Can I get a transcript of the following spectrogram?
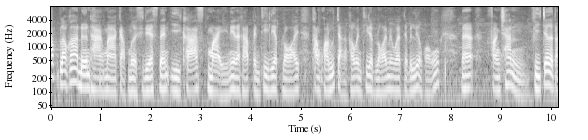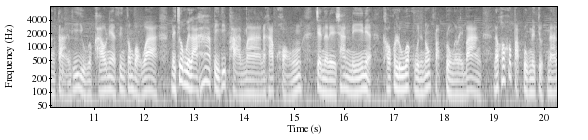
ครับเราก็เดินทางมากับ Mercedes-Benz E-Class ใหม่นี่นะครับเป็นที่เรียบร้อยทำความรู้จักกับเขาเป็นที่เรียบร้อย ไม่ว่าจะเป็นเรื่องของนะฮะฟังก์ชันฟีเจอร์ต่างๆ ที่อยู่กับเขาเนี่ยซึ่งต้องบอกว่าในช่วงเวลา 5 ปีที่ผ่านมานะครับของเจเนอเรชันนี้เนี่ยเขาก็รู้ว่าควรจะต้องปรับปรุงอะไรบ้าง แล้วเขาก็ปรับปรุงในจุดนั้น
